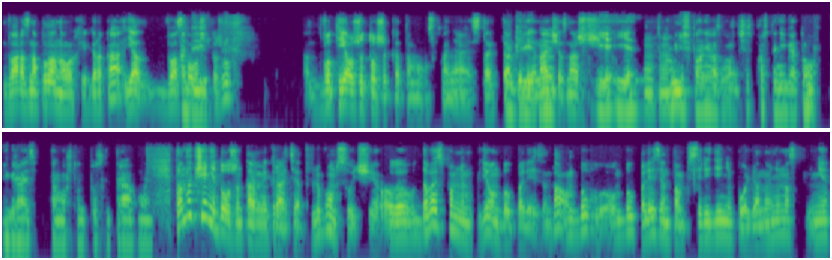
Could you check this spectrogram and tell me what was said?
два разноплановых игрока. Я два слова Адли. скажу. Вот я уже тоже к этому склоняюсь. Так, так Адли. или Ну, иначе, знаешь. я, я, Мгм. Крунич вполне возможно сейчас просто не готов играть, потому что он после травмы. Там вообще не должен там играть, это в любом случае. Э, Давай вспомним, где он был полезен. Да, он был, он был полезен там в середине поля, но не, на, не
